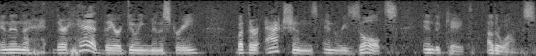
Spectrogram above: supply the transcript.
and in the, their head they are doing ministry, but their actions and results indicate otherwise.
